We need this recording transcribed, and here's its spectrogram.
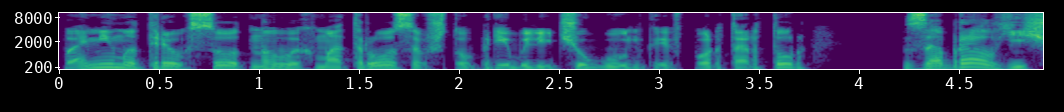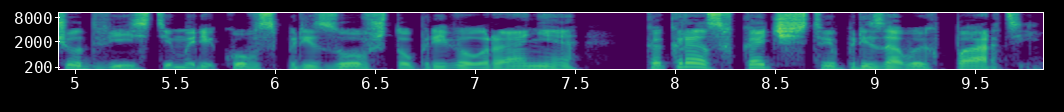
Помимо 300 новых матросов, что прибыли чугункой в Порт-Артур, забрал еще 200 моряков с призов, что привел ранее, как раз в качестве призовых партий.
